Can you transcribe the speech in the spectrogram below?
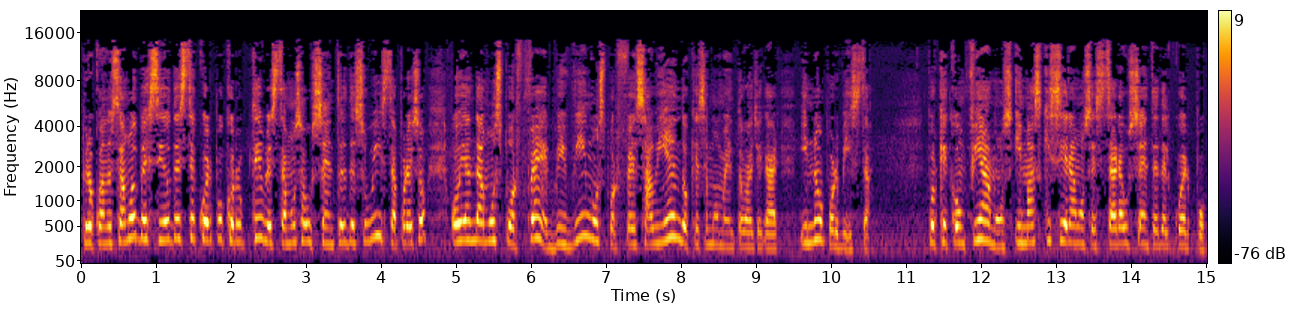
Pero cuando estamos vestidos de este cuerpo corruptible, estamos ausentes de su vista. Por eso hoy andamos por fe, vivimos por fe, sabiendo que ese momento va a llegar y no por vista. Porque confiamos y más quisiéramos estar ausentes del cuerpo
